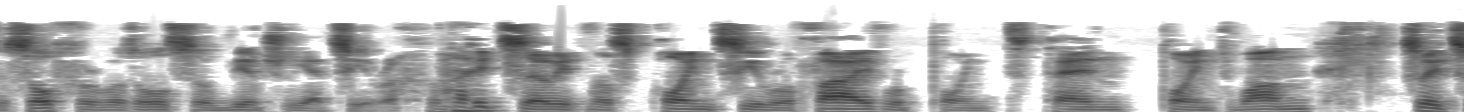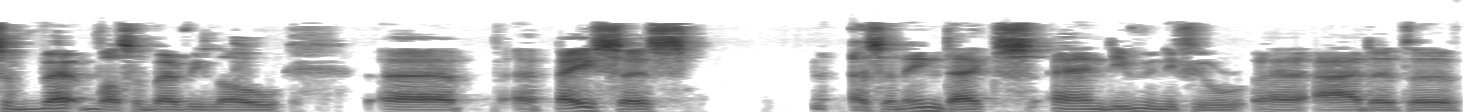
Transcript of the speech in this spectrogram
The SOFR was also virtually at zero, right? So it was 0.05 or 0.10, 0.1. So it was a very low uh, basis as an index, and even if you uh, added a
